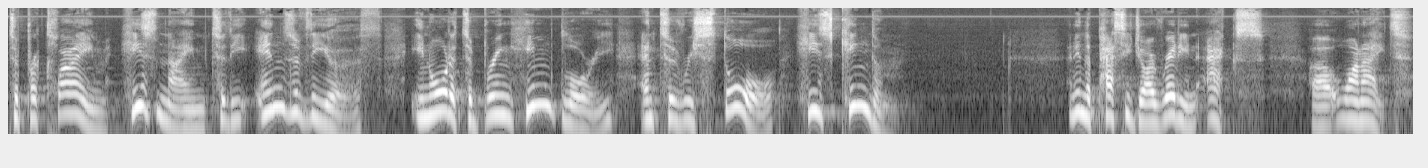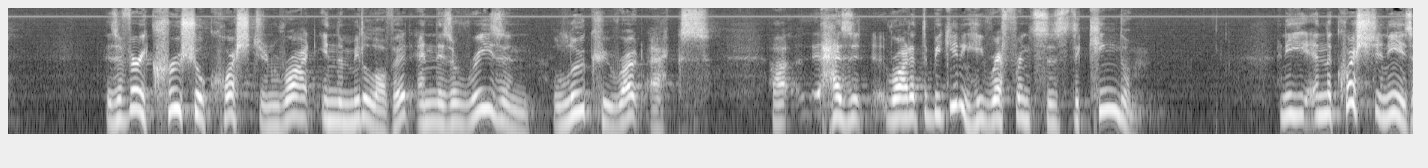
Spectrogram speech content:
to proclaim His name to the ends of the earth in order to bring Him glory and to restore His kingdom. And in the passage I read in Acts uh, 1 8, there's a very crucial question right in the middle of it, and there's a reason Luke, who wrote Acts, uh, has it right at the beginning. He references the kingdom. And, he, and the question is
